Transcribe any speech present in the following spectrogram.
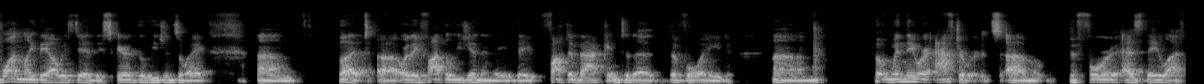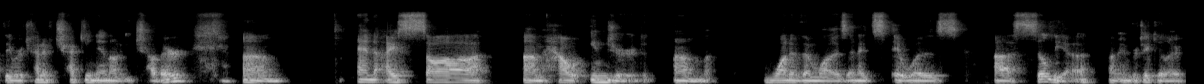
won like they always did. They scared the legions away. Um, but uh, or they fought the legion and they they fought them back into the the void um, but when they were afterwards, um, before as they left, they were kind of checking in on each other. Um, and I saw um, how injured um, one of them was, and it's it was uh, Sylvia um, in particular.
